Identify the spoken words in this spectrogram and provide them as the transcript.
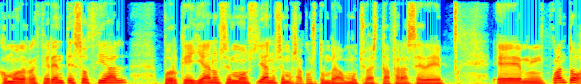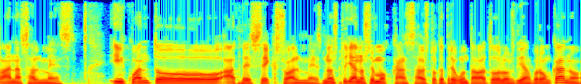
como de referente social, porque ya nos hemos, ya nos hemos acostumbrado mucho a esta frase de em, ¿cuánto ganas al mes? ¿Y cuánto haces sexo al mes? ¿No? Esto ya nos hemos cansado, esto que preguntaba todos los días Broncano.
